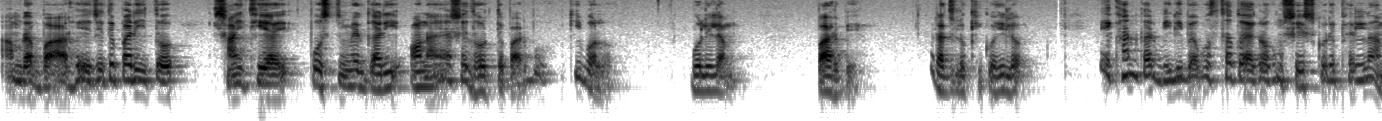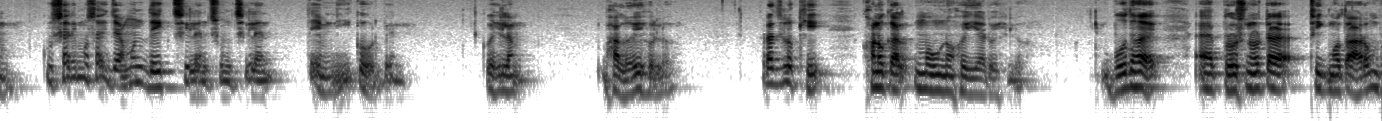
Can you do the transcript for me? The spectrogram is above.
আমরা বার হয়ে যেতে পারি, তো সাঁইথিয়ায় পশ্চিমের গাড়ি অনায়াসে ধরতে পারব, কি বলো? বলিলাম, পারবে। রাজলক্ষ্মী কহিল, এখানকার বিলি ব্যবস্থা তো একরকম শেষ করে ফেললাম। কুশারি মশাই যেমন দেখছিলেন, শুনছিলেন, তেমনিই করবেন। কহিলাম ভালোই হলো। রাজলক্ষ্মী ক্ষণকাল মৌন হইয়া রহিল। বোধ হয় প্রশ্নটা ঠিকমতো আরম্ভ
